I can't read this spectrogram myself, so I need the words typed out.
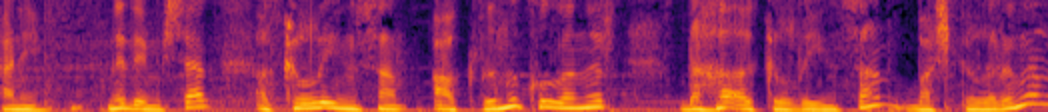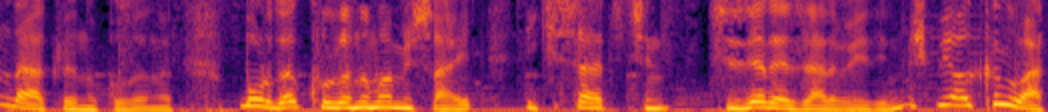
Hani ne demişler? Akıllı insan aklını kullanır, daha akıllı insan başkalarının da aklını kullanır. Burada kullanıma müsait 2 saat için size rezerve edilmiş bir akıl var.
